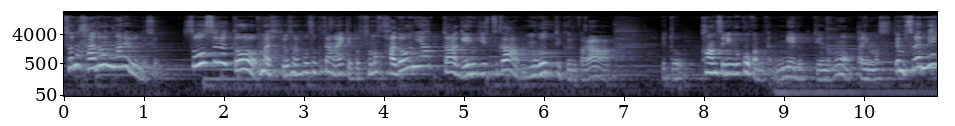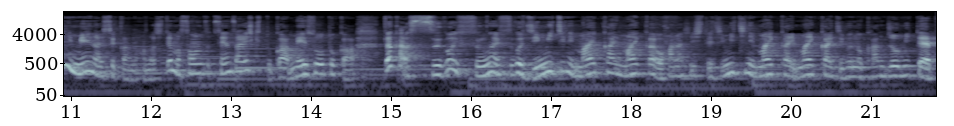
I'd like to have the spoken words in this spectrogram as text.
その波動になれるんですよ。そうするとまあ引き寄せの法則じゃないけどその波動に合った現実が戻ってくるからえっと、カウンセリング効果みたいな見えるっていうのもあります。でもそれは目に見えない世界の話で、まあ、潜在意識とか瞑想とかだからすごいすごいすごい地道に毎回毎回お話しして地道に毎回毎回自分の感情を見て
